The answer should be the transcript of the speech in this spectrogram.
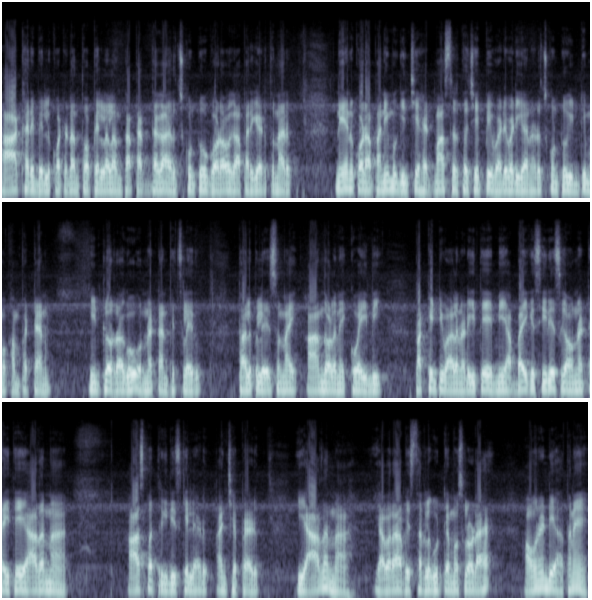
ఆఖరి బెల్లు కొట్టడంతో పిల్లలంతా పెద్దగా అరుచుకుంటూ గొడవగా పరిగెడుతున్నారు. నేను కూడా పని ముగించి హెడ్ మాస్టర్తో చెప్పి వడివడిగా నడుచుకుంటూ ఇంటి ముఖం పట్టాను. ఇంట్లో రఘు ఉన్నట్టు అనిపించలేదు. తలుపులు వేసున్నాయి. ఆందోళన ఎక్కువైంది. పక్కింటి వాళ్ళని అడిగితే మీ అబ్బాయికి సీరియస్గా ఉన్నట్టయితే యాదన్న ఆసుపత్రికి తీసుకెళ్ళాడు అని చెప్పాడు. యాదన్న ఎవరా విస్తరలు గుట్టే ముసలోడా? అవునండి అతనే.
